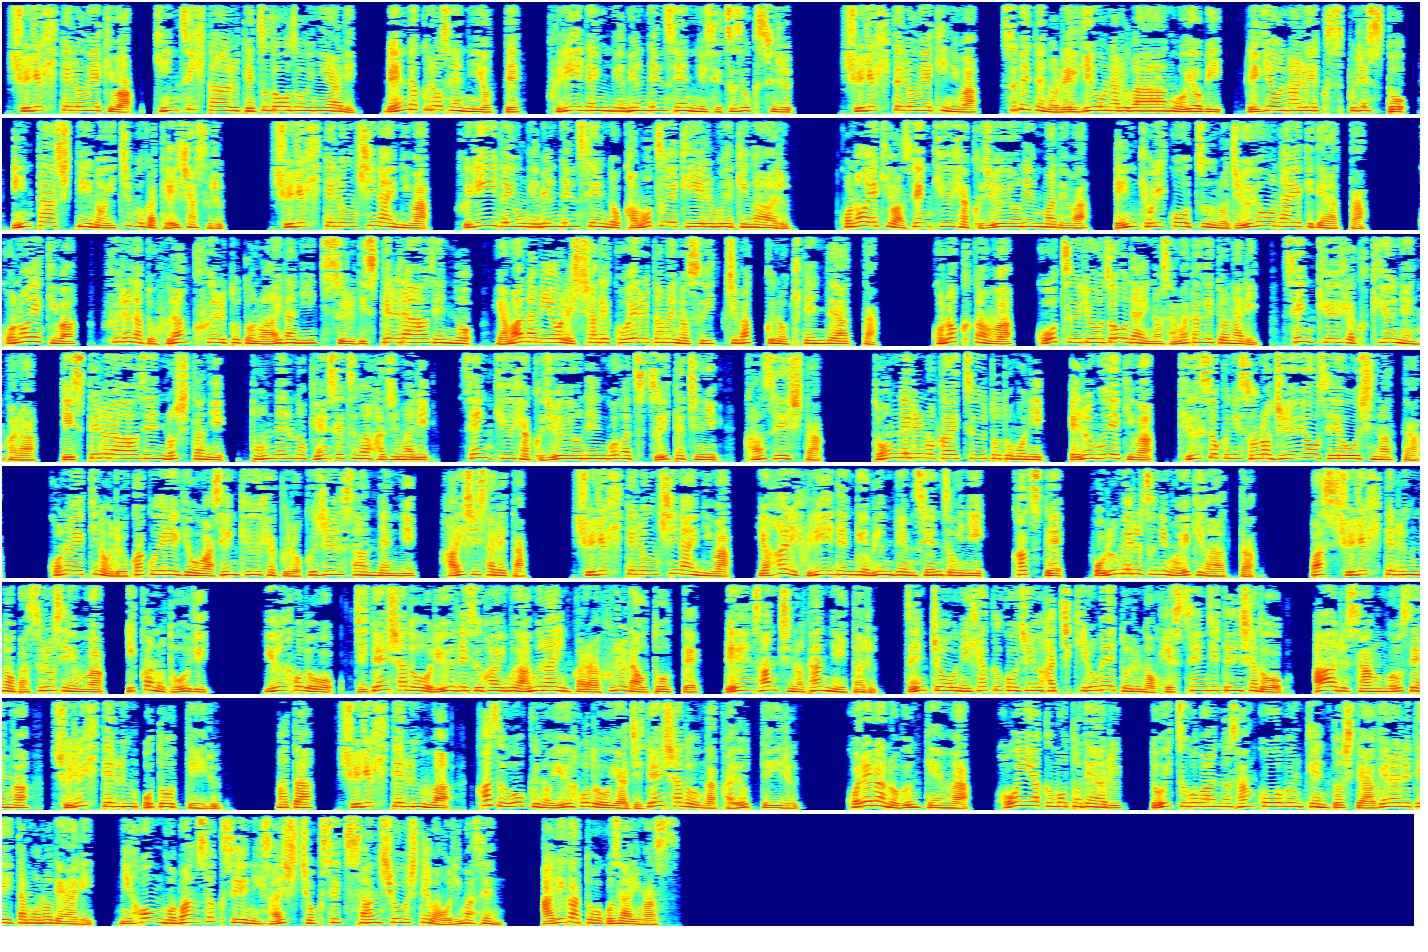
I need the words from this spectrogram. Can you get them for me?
シュリュヒテルン駅はキンツヒタール鉄道沿いにあり、連絡路線によってフリーデンゲミュンデン線に接続する。シュリュヒテルン駅には、すべてのレギオナルバーン及び、レギオナルエクスプレスとインターシティの一部が停車する。シュリュヒテルン市内には、フリーデンゲミュンデン線の貨物駅エルム駅がある。この駅は1914年までは遠距離交通の重要な駅であった。この駅はフルダとフランクフルトとの間に位置するディステルラーゼンの山並みを列車で越えるためのスイッチバックの起点であった。この区間は交通量増大の妨げとなり、1909年からディステルラーゼンの下にトンネルの建設が始まり、1914年5月1日に完成した。トンネルの開通とともに、エルム駅は急速にその重要性を失った。この駅の旅客営業は1963年に廃止された。シュリュヒテルン市内には、やはりフリーデンゲミュンデン線沿いに、かつて、フォルメルツにも駅があった。バスシュリュヒテルンのバス路線は、以下の通り。遊歩道、自転車道リューデスハイムアムラインからフルダを通って、レーン産地の端に至る、全長 258km のヘッセン自転車道、R3 号線がシュリュヒテルンを通っている。また、シュリュヒテルンは数多くの遊歩道や自転車道が通っている。これらの文献は翻訳元であるドイツ語版の参考文献として挙げられていたものであり、日本語版作成に際し直接参照してはおりません。ありがとうございます。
